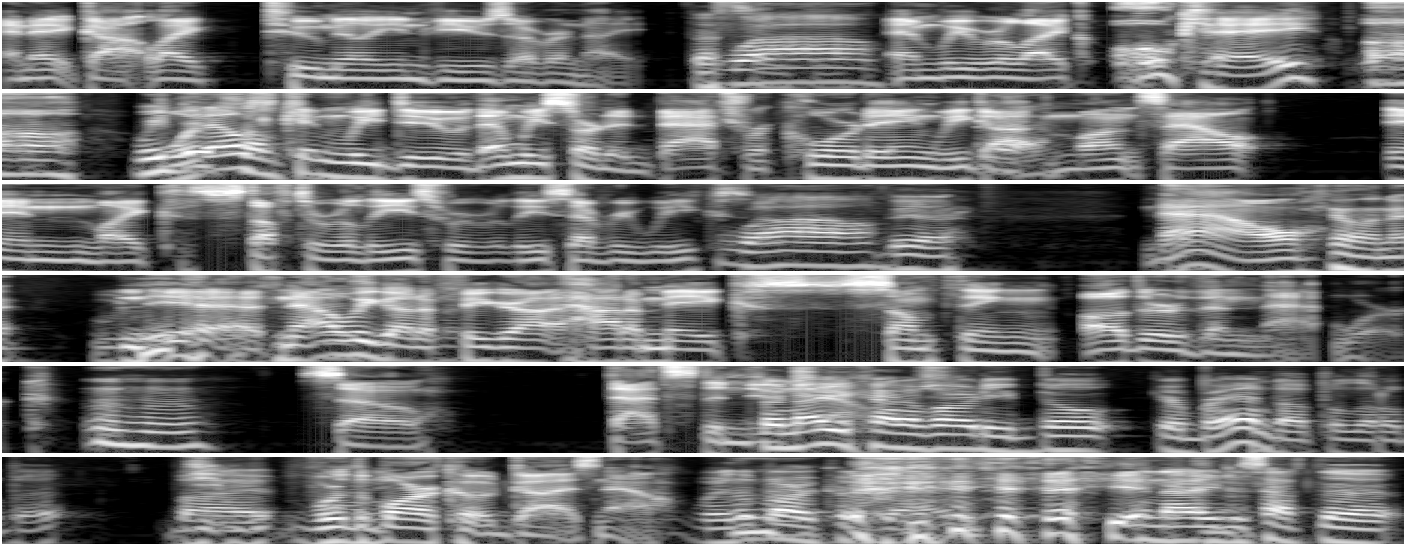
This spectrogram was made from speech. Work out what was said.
and it got like 2 million views overnight. That's wow. And we were like, okay, uh, We what else something- can we do? Then we started batch recording. We got months out in like stuff to release. We release every week. So Wow. Yeah. now Killing it. yeah, now we got to figure out how to make something other than that work. Mm-hmm. So that's the new. So now you kind of already built your brand up a little bit. By we're the barcode guys now. we're the barcode guys. And now you just have to,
